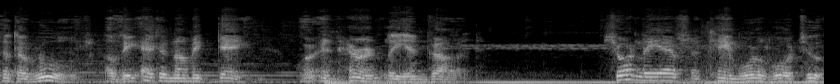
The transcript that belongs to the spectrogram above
that the rules of the economic game were inherently invalid. Shortly after came World War II,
